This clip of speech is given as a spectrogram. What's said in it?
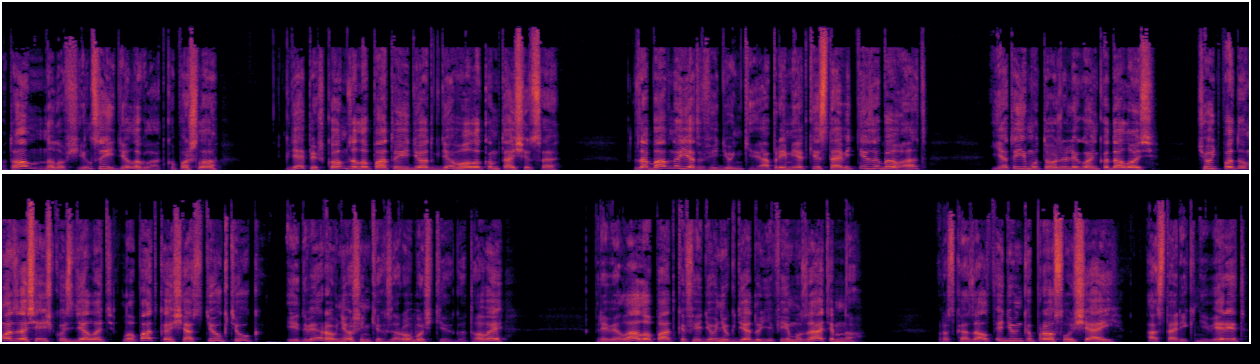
потом наловчился, и дело гладко пошло. Где пешком за лопату идет, где волоком тащится. Забавно это Федюньке, а приметки ставить не забыват. Это ему тоже легонько далось. Чуть подумал засечку сделать, лопатка сейчас тюк-тюк, и две ровнёшеньких зарубочки готовы. Привела лопатка Федюню к деду Ефиму затемно, Рассказал Федюнька про случай, а старик не верит.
